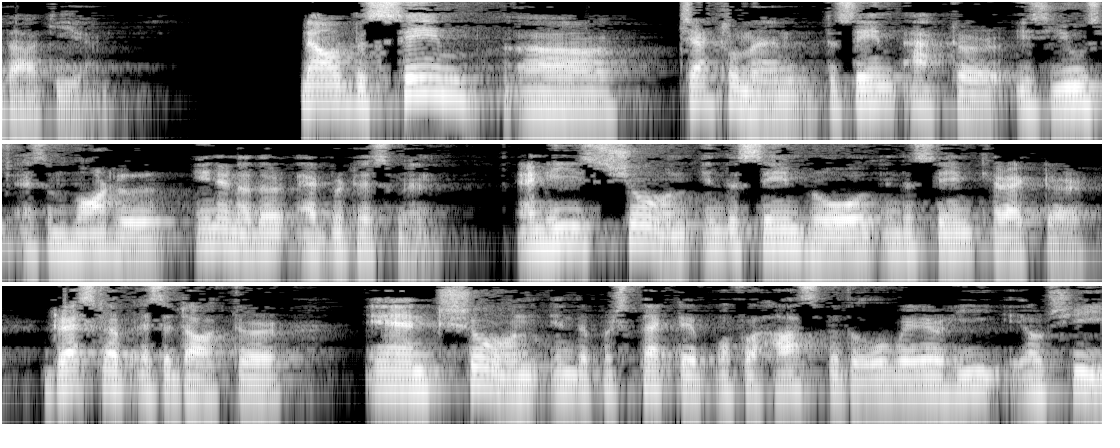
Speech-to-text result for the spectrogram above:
ادا کیا نا the same gentleman the same actor is used as a model in اندر advertisement and he is shown in same role in same character dressed up as a doctor and shown the perspective of hospital where he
